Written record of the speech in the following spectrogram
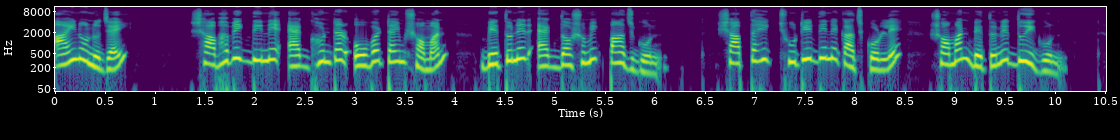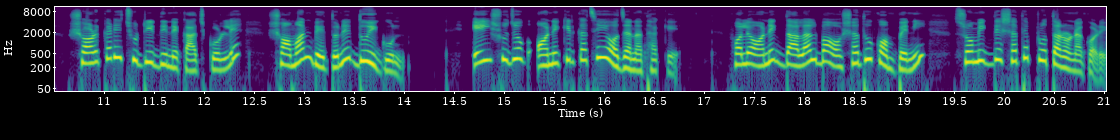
আইন অনুযায়ী, স্বাভাবিক দিনে এক ঘণ্টার ওভারটাইম সমান বেতনের এক দশমিক পাঁচ গুণ। সাপ্তাহিক ছুটির দিনে কাজ করলে সমান বেতনের দুই গুণ। সরকারি ছুটির দিনে কাজ করলে সমান বেতনের দুই গুণ। এই সুযোগ অনেকের কাছেই অজানা থাকে, ফলে অনেক দালাল বা অসাধু কোম্পানি শ্রমিকদের সাথে প্রতারণা করে।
